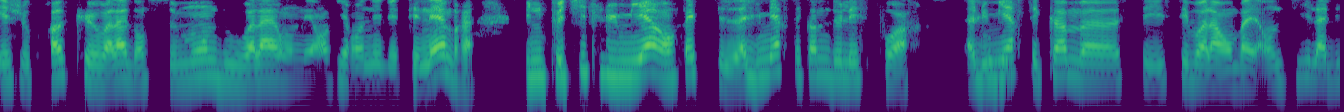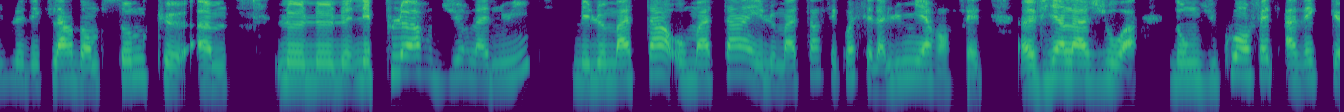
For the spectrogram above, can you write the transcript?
et je crois que voilà, dans ce monde où voilà, on est environné des ténèbres, une petite lumière, en fait, la lumière, c'est comme de l'espoir. La lumière, c'est comme, euh, c'est, voilà, on, va, on dit, la Bible déclare dans Psaume que euh, le, les pleurs durent la nuit, mais le matin au matin, et le matin, c'est quoi? C'est la lumière, en fait, euh, vient la joie. Donc, du coup, en fait, avec,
